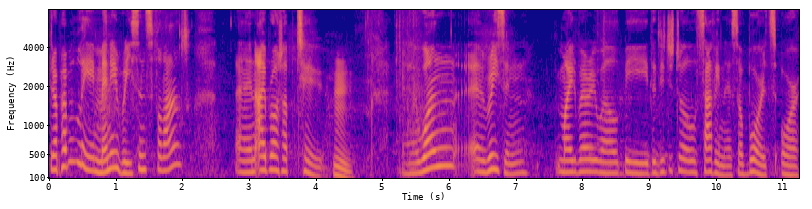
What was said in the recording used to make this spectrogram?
There are probably many reasons for that, and I brought up two. Uh, one uh, reason might very well be the digital savviness of boards or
